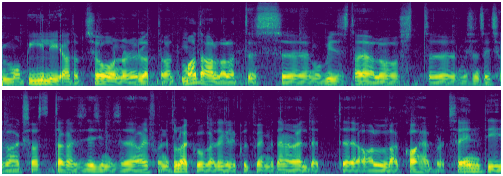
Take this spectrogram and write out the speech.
mobiili adoptsioon on üllatavalt madal, alates äh, mobiilsest ajaloost, mis on seitse-kaheksa aastat tagasi esimese iPhone'i tulekuga, tegelikult võime täna öelda, et alla kahe protsendi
